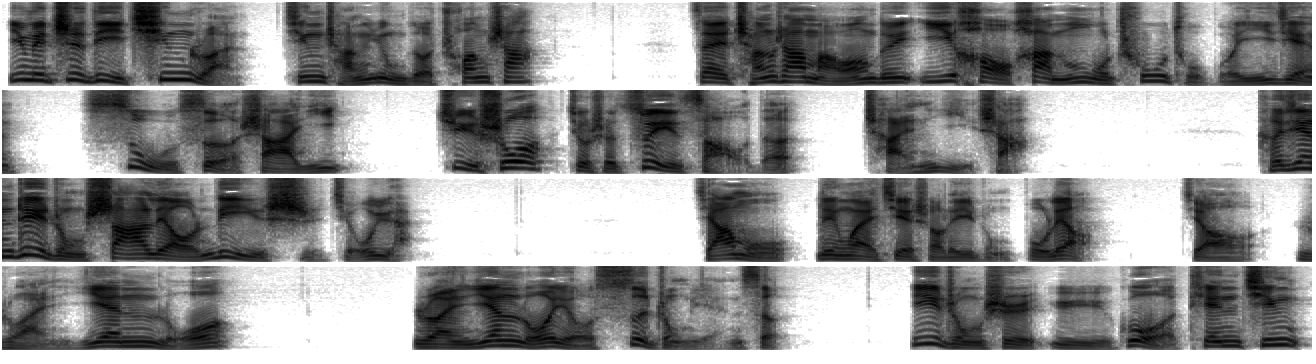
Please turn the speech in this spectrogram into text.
因为质地轻软，经常用作窗纱。在长沙马王堆一号汉墓出土过一件素色纱衣，据说就是最早的蝉翼纱，可见这种纱料历史久远。贾母另外介绍了一种布料，叫软烟罗。软烟罗有四种颜色，一种是雨过天青，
